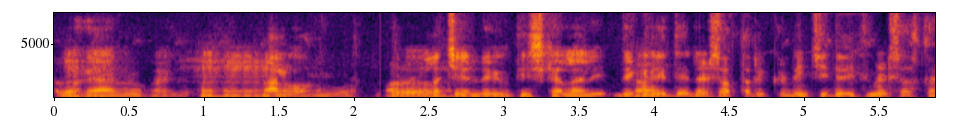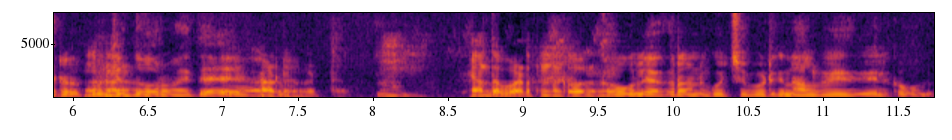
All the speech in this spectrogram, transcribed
అదొక యాభై రూపాయలు. నాలుగు వందలు పడుతుంది అలా చేను దగ్గర తీసుకెళ్ళాలి. దగ్గర అయితే నడిచేస్తారు. ఇక్కడి నుంచి ఇది అయితే నడిచేస్తారు కొంచెం దూరం అయితే ఆటో. ఎంత పడుతుంది కౌలు? కౌలు ఎకరానికి వచ్చేప్పటికి నలభై ఐదు వేలు కౌలు.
